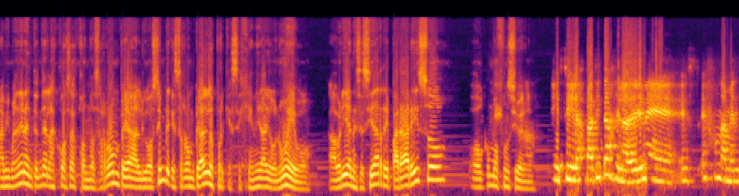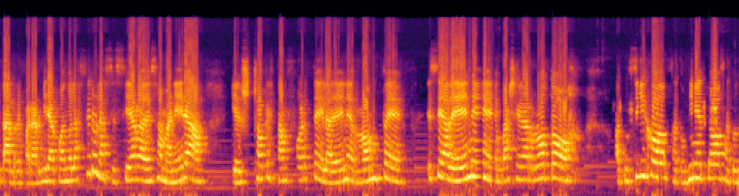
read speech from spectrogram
a mi manera de entender las cosas, cuando se rompe algo, siempre que se rompe algo es porque se genera algo nuevo. ¿Habría necesidad de reparar eso o cómo funciona? Sí, sí, las patitas del ADN es, fundamental reparar. Mira, cuando la célula se cierra de esa manera y el shock es tan fuerte, el ADN rompe, ese ADN va a llegar roto a tus hijos, a tus nietos, a tus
